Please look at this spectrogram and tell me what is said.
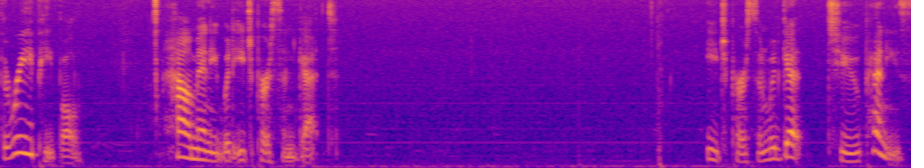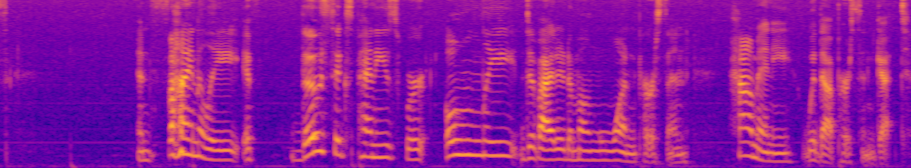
three people, how many would each person get? Each person would get two pennies. And finally, if those six pennies were only divided among one person, how many would that person get?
